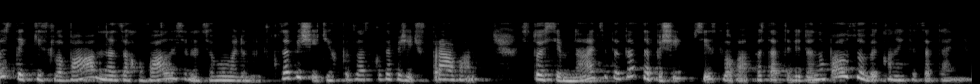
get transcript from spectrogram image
Ось такі слова в нас заховалися на цьому малюночку. Запишіть їх, будь ласка, запишіть вправо 117 та запишіть всі слова. Поставте відео на паузу, виконайте завдання.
